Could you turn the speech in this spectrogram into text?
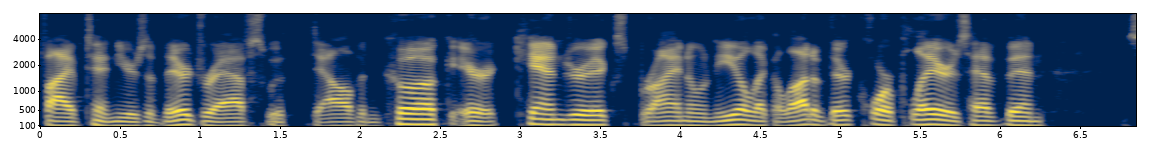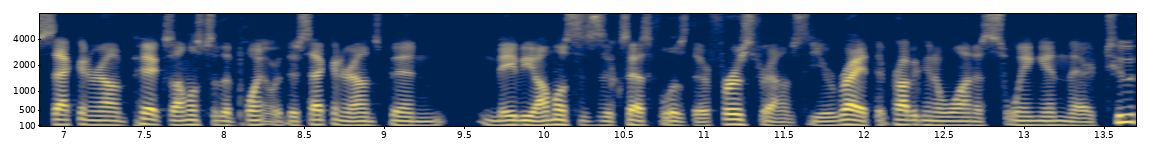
five ten years of their drafts with Dalvin Cook, Eric Kendricks, Brian O'Neill. Like a lot of their core players have been second round picks, almost to the point where their second round's been maybe almost as successful as their first round. So you're right; they're probably going to want to swing in there. Two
